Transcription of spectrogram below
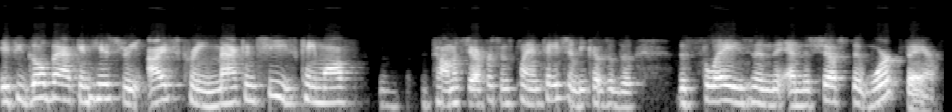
If you go back in history, ice cream, mac and cheese came off Thomas Jefferson's plantation because of the the slaves and the, and the chefs that worked there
